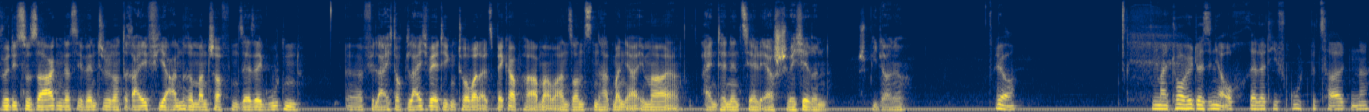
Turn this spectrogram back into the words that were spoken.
würde ich so sagen, dass eventuell noch drei, vier andere Mannschaften sehr, sehr guten, äh, vielleicht auch gleichwertigen Torwart als Backup haben, aber ansonsten hat man ja immer einen tendenziell eher schwächeren Spieler, ne? Ja. Meine Torhüter sind ja auch relativ gut bezahlt, ne?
